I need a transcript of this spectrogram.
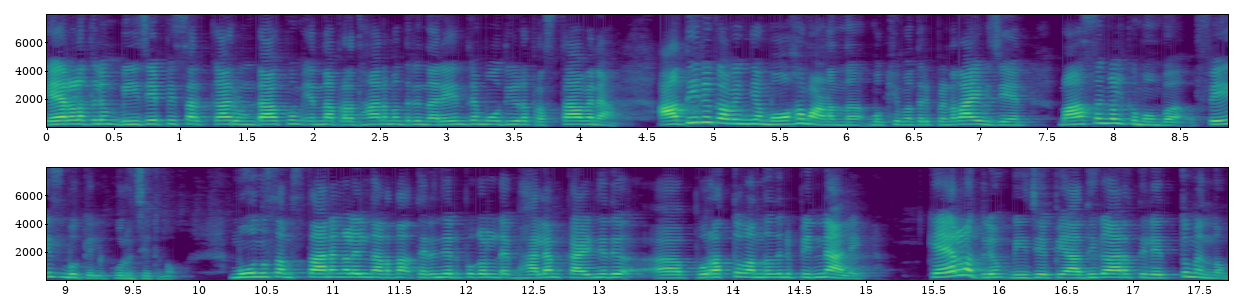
കേരളത്തിലും ബി ജെ പി സർക്കാർ ഉണ്ടാക്കും എന്ന പ്രധാനമന്ത്രി നരേന്ദ്രമോദിയുടെ പ്രസ്താവന അതിരു കവിഞ്ഞ മോഹമാണെന്ന് മുഖ്യമന്ത്രി പിണറായി വിജയൻ മാസങ്ങൾക്ക് മുമ്പ് ഫേസ്ബുക്കിൽ കുറിച്ചിരുന്നു. മൂന്ന് സംസ്ഥാനങ്ങളിൽ നടന്ന തെരഞ്ഞെടുപ്പുകളുടെ ഫലം കഴിഞ്ഞത് പുറത്തു വന്നതിന് പിന്നാലെ കേരളത്തിലും ബി ജെ പി അധികാരത്തിലെത്തുമെന്നും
